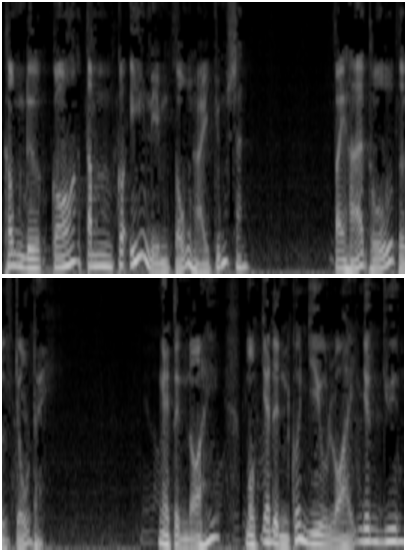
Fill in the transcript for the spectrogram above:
Không được có tâm, có ý niệm tổn hại chúng sanh. Phải hạ thủ từ chỗ này. Ngài từng nói, Một gia đình có nhiều loại nhân duyên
